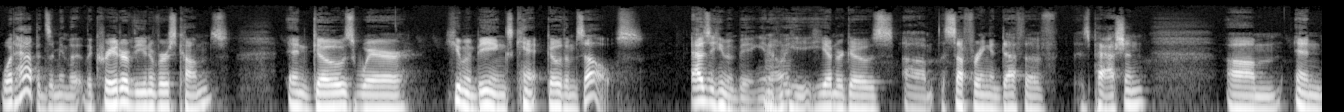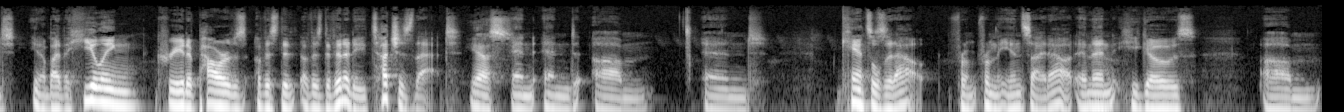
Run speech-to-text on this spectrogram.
what happens? I mean, the, the creator of the universe comes and goes where human beings can't go themselves as a human being. You know, mm-hmm. he he undergoes um, the suffering and death of his passion, um, and you know, by the healing, creative powers of his of his divinity, touches that. Yes, and and um, and cancels it out from from the inside out, and then he goes, um,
